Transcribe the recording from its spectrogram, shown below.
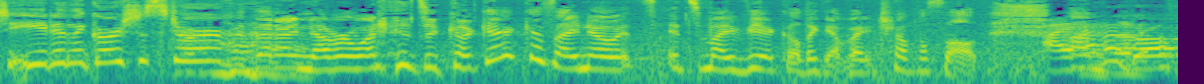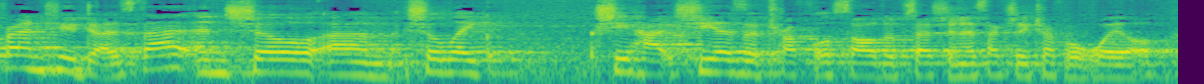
to eat in the grocery store, but then I never wanted to cook it because I know it's it's my vehicle to get my truffle salt. I have um, a girlfriend who does that, and she'll um, she'll like she has she has a truffle salt obsession. It's actually truffle oil,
